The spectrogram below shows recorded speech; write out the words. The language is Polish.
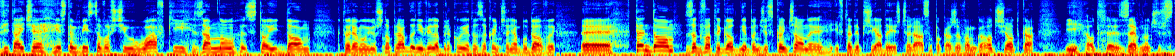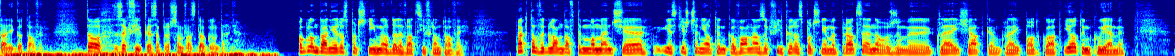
Witajcie, jestem w miejscowości Ławki. Za mną stoi dom, któremu już naprawdę niewiele brakuje do zakończenia budowy. E, Ten dom za dwa tygodnie będzie skończony i wtedy przyjadę jeszcze raz, pokażę Wam go od środka i od zewnątrz już w stanie gotowym. To za chwilkę zapraszam Was do oglądania. Oglądanie rozpocznijmy od elewacji frontowej. Tak to wygląda w tym momencie. Jest jeszcze nieotynkowana. Za chwilkę rozpoczniemy pracę, nałożymy klej, siatkę, klej, podkład i otynkujemy.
